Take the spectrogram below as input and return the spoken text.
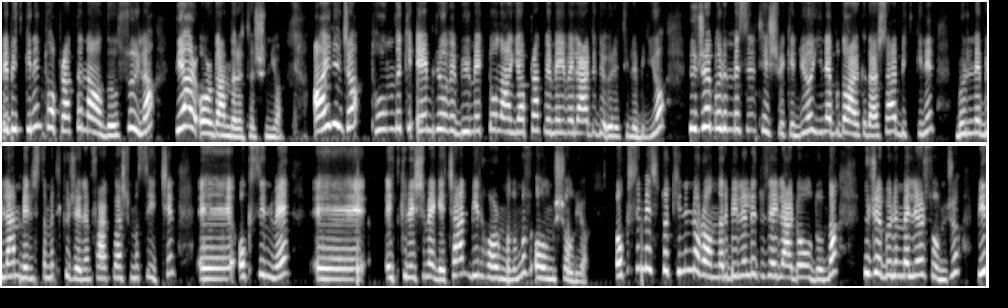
ve bitkinin topraktan aldığı suyla diğer organlara taşınıyor. Ayrıca tohumdaki embriyo ve büyümekte olan yaprak ve meyvelerde de üretilebiliyor. Hücre bölünmesini teşvik ediyor. Yine bu da arkadaşlar bitkinin bölünebilen meristematik hücrelerin farklılaşması için e, oksin ve e, etkileşime geçen bir hormonumuz olmuş oluyor. Oksin ve stokinin oranları belirli düzeylerde olduğunda hücre bölünmeleri sonucu bir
